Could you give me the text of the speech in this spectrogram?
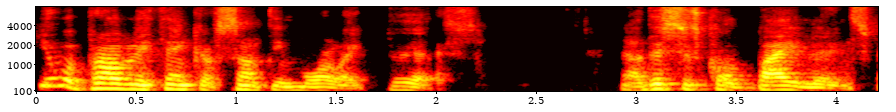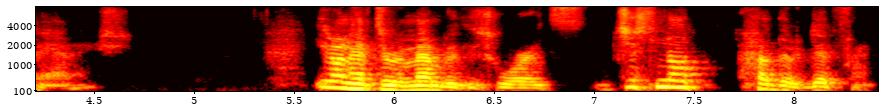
you will probably think of something more like this. Now, this is called baile in Spanish. You don't have to remember these words, just note how they're different.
